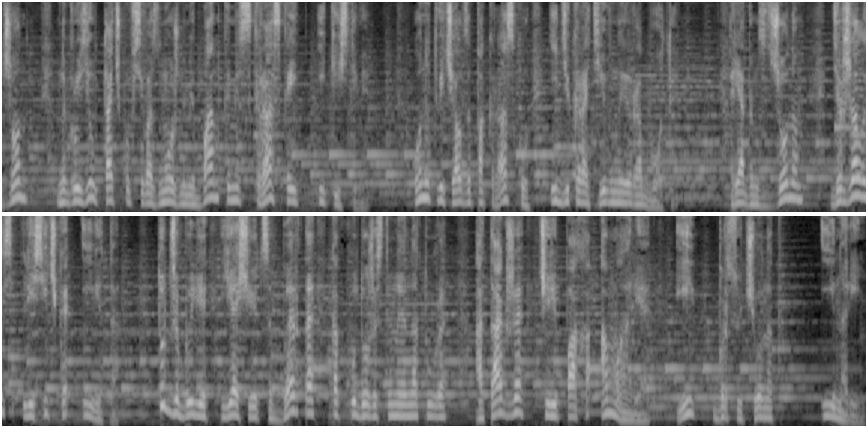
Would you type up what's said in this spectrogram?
Джон нагрузил тачку всевозможными банками с краской и кистями – он отвечал за покраску и декоративные работы. Рядом с Джоном держалась лисичка Ивита. Тут же были ящерица Берта, как художественная натура, а также черепаха Амалия и барсучонок Инорень.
